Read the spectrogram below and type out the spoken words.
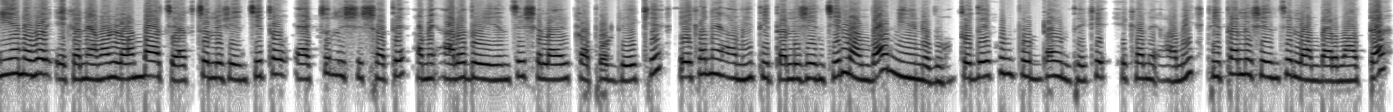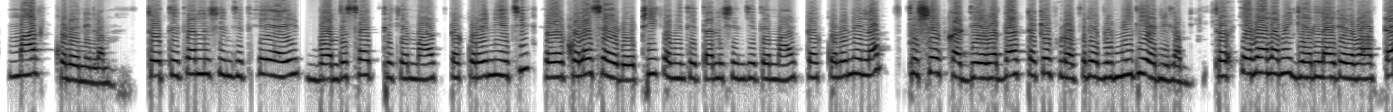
নিয়ে নেব। এখানে আমার লম্বা আছে একচল্লিশ ইঞ্চি। তো একচল্লিশের সাথে আমি আরও দুই ইঞ্চি সেলাইয়ের কাপড় রেখে এখানে আমি তেতাল্লিশ ইঞ্চি লম্বা নিয়ে নেব। তো দেখুন ফুট ডাউন থেকে এখানে আমি তেতাল্লিশ ইঞ্চি লম্বার মাপটা মার্ক করে নিলাম। তো তেতাল্লিশ ইঞ্চি থেকে এই বন্ধ সাইড থেকে মার্কটা করে নিয়েছি। এবার কোলা সাইডও ঠিক আমি তেতাল্লিশ ইঞ্চিতে মার্কটা করে নিলাম। তো শেপ কাট দিয়ে এবার দাগটাকে পুরোপুরি এবার মিলিয়ে নিলাম। তো এবার আমি গের লাইনের মাপটা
